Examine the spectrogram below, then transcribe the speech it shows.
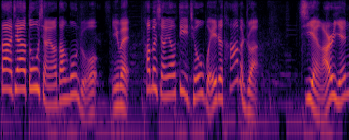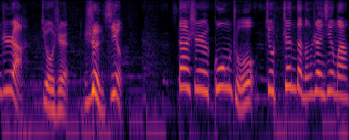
大家都想要当公主，因为他们想要地球围着他们转。简而言之啊，就是任性。但是公主就真的能任性吗？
